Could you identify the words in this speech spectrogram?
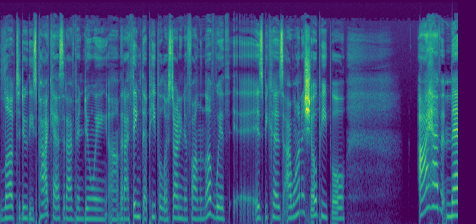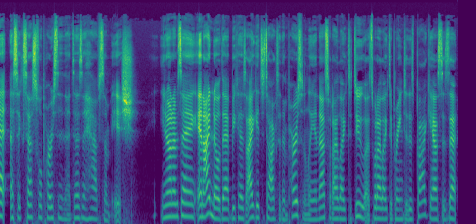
love to do these podcasts that I've been doing, um, that I think that people are starting to fall in love with, is because I want to show people I haven't met a successful person that doesn't have some ish. You know what I'm saying? And I know that because I get to talk to them personally. And that's what I like to do. That's what I like to bring to this podcast is that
